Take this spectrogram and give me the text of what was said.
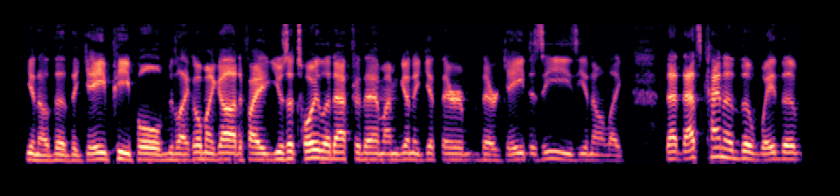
you know the the gay people be like oh my god if I use a toilet after them I'm going to get their their gay disease you know like that that's kind of the way the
